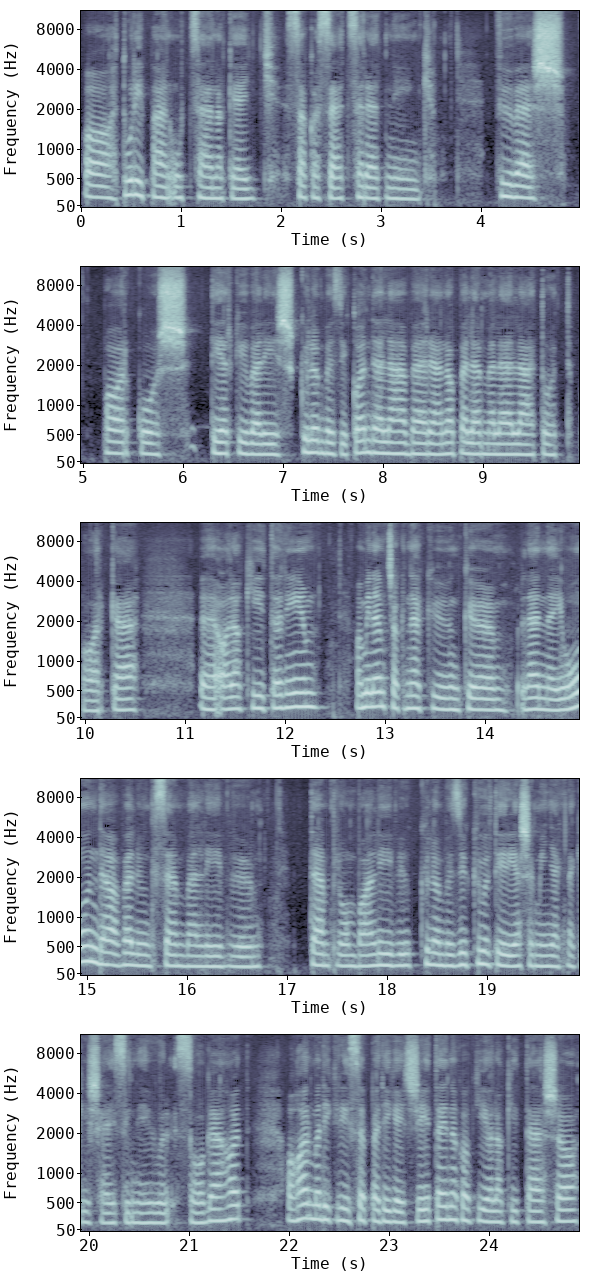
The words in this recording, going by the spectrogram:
A Tulipán utcának egy szakaszát szeretnénk füves, parkos, térkővel és különböző kandelláberrel, napelemmel ellátott parká alakítani, ami nem csak nekünk lenne jó, de a velünk szemben lévő templomban lévő különböző kültéri eseményeknek is helyszínéül szolgálhat. A harmadik része pedig egy sétálynak a kialakítása,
